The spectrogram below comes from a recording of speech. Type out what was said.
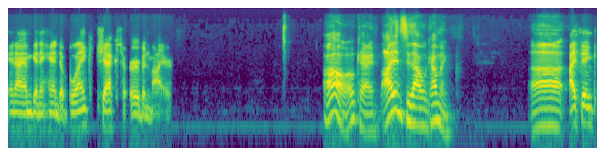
and I am going to hand a blank check to Urban Meyer. Oh, okay. I didn't see that one coming. Uh, I think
